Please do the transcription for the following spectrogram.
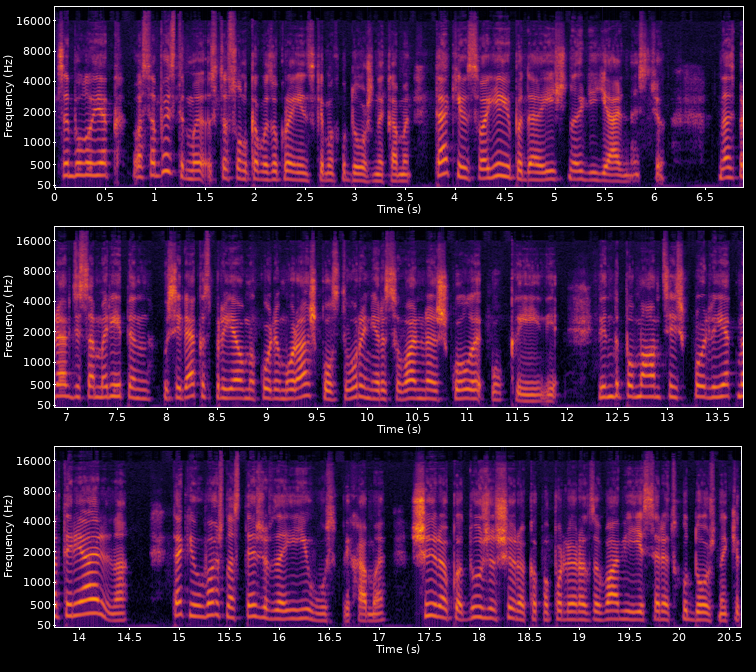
Це було як особистими стосунками з українськими художниками, так і своєю педагогічною діяльністю. Насправді саме Рєпін усіляко сприяв Миколі Мурашку у створенні рисувальної школи у Києві. Він допомагав цій школі як матеріально, так і уважно стежив за її успіхами. Широко, дуже широко популяризував її серед художників,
